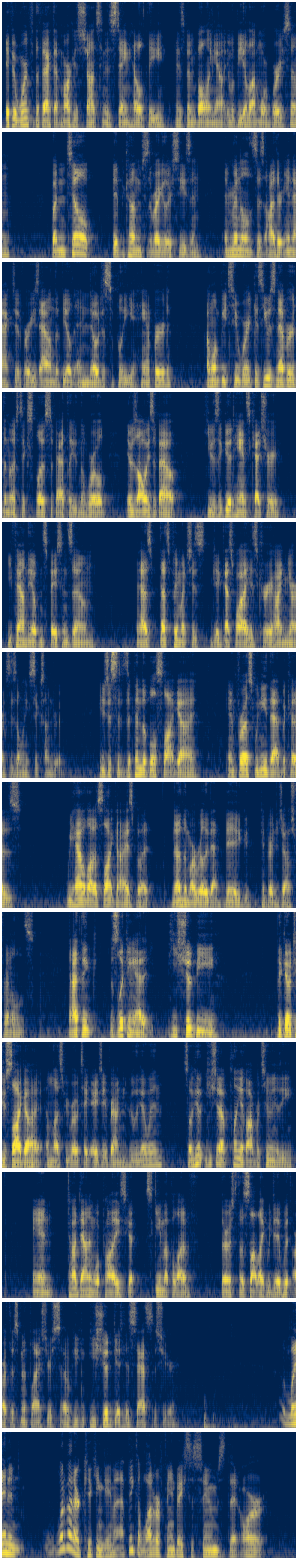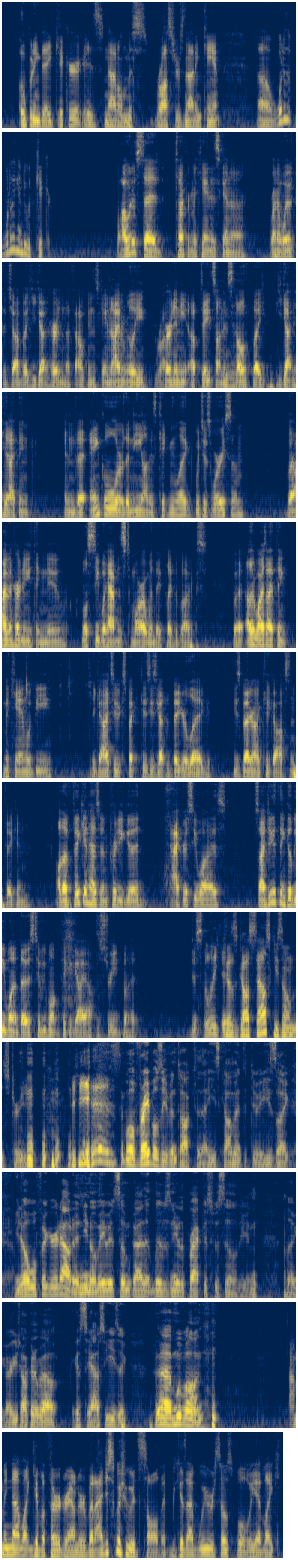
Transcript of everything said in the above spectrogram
If it weren't for the fact that Marcus Johnson is staying healthy and has been balling out, it would be a lot more worrisome. But until it becomes the regular season and Reynolds is either inactive or he's out on the field and noticeably hampered, I won't be too worried because he was never the most explosive athlete in the world. It was always about he was a good hands catcher. He found the open space in zone, and that's that's pretty much his gig. That's why his career high in yards is only 600. He's just a dependable slot guy, and for us, we need that because we have a lot of slot guys, but none of them are really that big compared to Josh Reynolds. And I think just looking at it, he should be the go-to slot guy unless we rotate AJ Brown and Julio in. So he he should have plenty of opportunity, and Todd Downing will probably scheme up a lot of throws to the slot like we did with Arthur Smith last year. So he he should get his stats this year. Landon, what about our kicking game? I think a lot of our fan base assumes that our opening day kicker is not on this roster, is not in camp. Uh, what are they, what are they going to do with kicker? Well, I would have said Tucker McCann is going to run away with the job, but he got hurt in the Falcons game, and I haven't really right. heard any updates on his Ooh. health. But he got hit, I think, in the ankle or the knee on his kicking leg, which is worrisome. But I haven't heard anything new. We'll see what happens tomorrow when they play the Bucs. But otherwise, I think McCann would be the guy to expect because he's got the bigger leg. He's better on kickoffs than Ficken. Although Ficken has been pretty good accuracy wise. So I do think he'll be one of those two. We won't pick a guy off the street, but just really because Gostkowski's on the street. he is. Well, Vrabel's even talked to that. He's commented to it. He's like, yeah. you know, we'll figure it out, and you know, maybe it's some guy that lives near the practice facility, and like, are you talking about Gostkowski? He's like, yeah, move on. I mean, not like give a third rounder, but I just wish we would solve it because I, we were so spoiled. We had like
